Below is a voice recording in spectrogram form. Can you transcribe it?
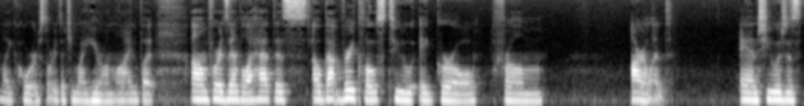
like horror stories that you might hear online, but um, for example, I had this I got very close to a girl from Ireland. And she was just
